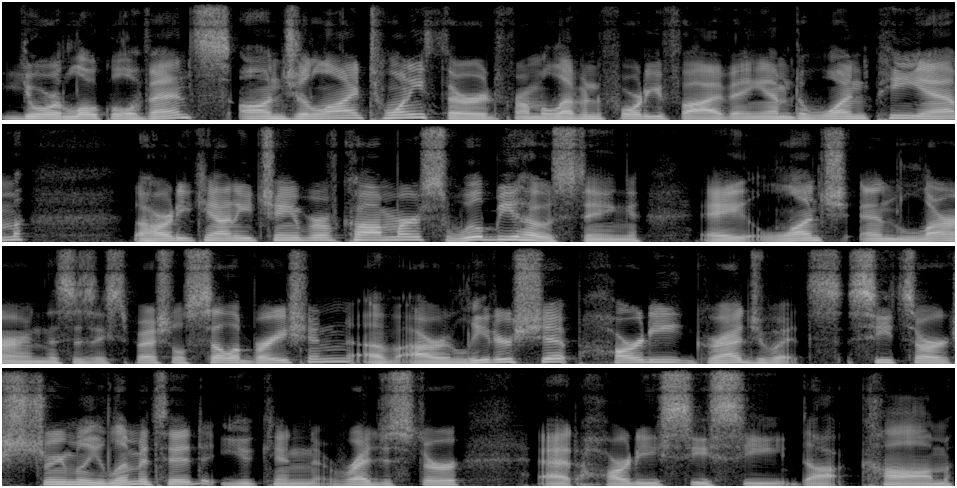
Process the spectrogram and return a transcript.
Your local events on July 23rd from 11:45 a.m. to 1 p.m. The Hardee County Chamber of Commerce will be hosting a lunch and learn. This is a special celebration of our leadership Hardee graduates. Seats are extremely limited. You can register at hardeecc.com.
